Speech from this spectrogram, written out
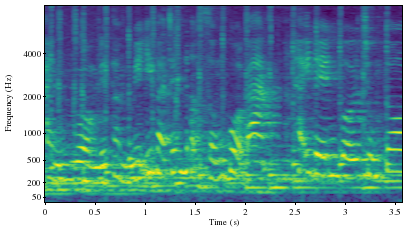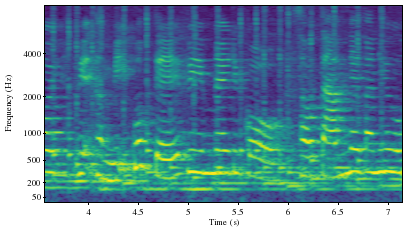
ảnh hưởng đến thẩm mỹ và chất lượng sống của bạn, hãy đến với chúng tôi, Viện Thẩm mỹ Quốc tế V Medical, 68 Lê Văn Hưu,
